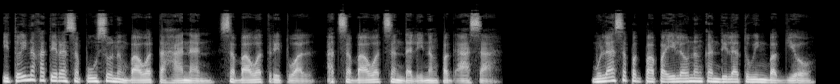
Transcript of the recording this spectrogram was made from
Ito'y nakatira sa puso ng bawat tahanan, sa bawat ritual, at sa bawat sandali ng pag-asa. Mula sa pagpapailaw ng kandila tuwing bagyo,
